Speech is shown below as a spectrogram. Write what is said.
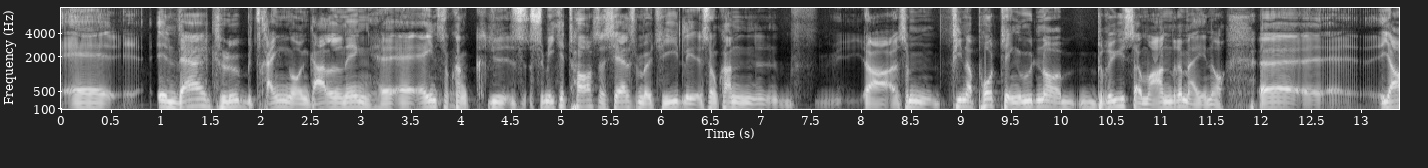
eh, Enhver klubb trenger en galning. Eh, en som, kan, som ikke tar seg selv så høytidelig. Som kan ja, Som finner på ting uten å bry seg om hva andre mener. Eh, ja,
